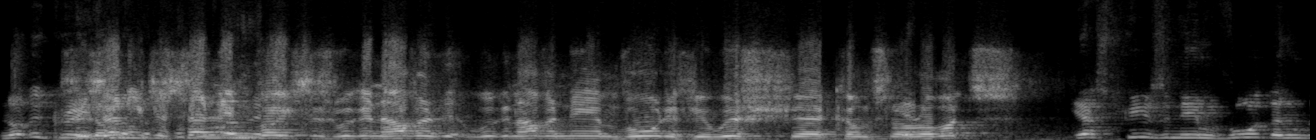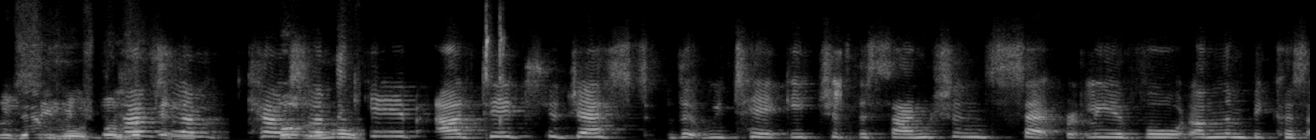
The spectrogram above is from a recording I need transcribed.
Not If agreed. there's I'm any dissenting voices, we can have a we can have a name vote if you wish, uh, Councillor Roberts. Yes, please, a name vote, then we'll see which ones are getting- Councillor, Councillor McCabe, I did suggest that we take each of the sanctions separately and vote on them because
